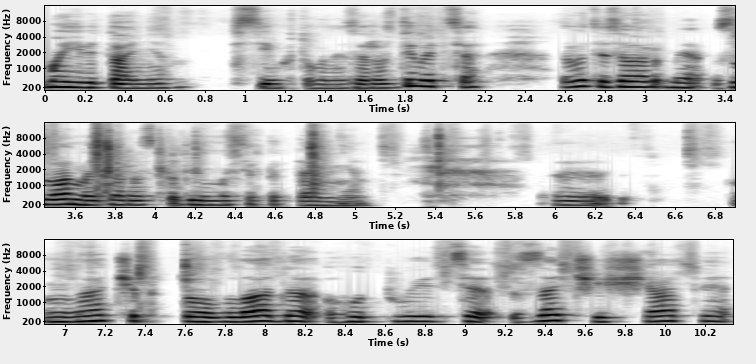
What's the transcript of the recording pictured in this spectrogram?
Мої вітання всім, хто мене зараз дивиться. Давайте з вами, з вами зараз подивимося питання. Е, Начебто влада готується зачищати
